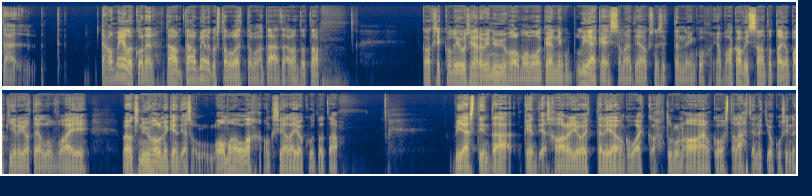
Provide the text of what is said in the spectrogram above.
tämä, tämä on melkoinen. Tämä on, tämä on melkoista luettavaa. Tämä, täällä on tota, kaksikko Liusjärvi Nyholm ollut oikein niin kuin liekeissä. Mä en tiedä, onko ne sitten niin kuin ihan vakavissaan tota jopa kirjoitellut vai, vai onko Nyholmi kenties ollut lomalla? Onko siellä joku tota, viestintä kenties harjoittelija, onko vaikka Turun AMKsta lähtenyt joku sinne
